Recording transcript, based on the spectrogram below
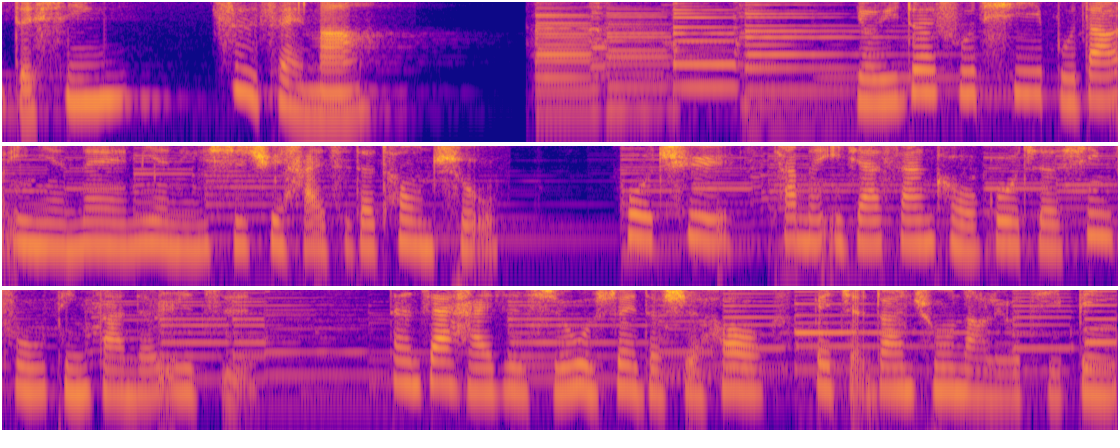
的心自在吗？有一对夫妻不到一年内面临失去孩子的痛楚。过去，他们一家三口过着幸福平凡的日子，但在孩子十五岁的时候被诊断出脑瘤疾病。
